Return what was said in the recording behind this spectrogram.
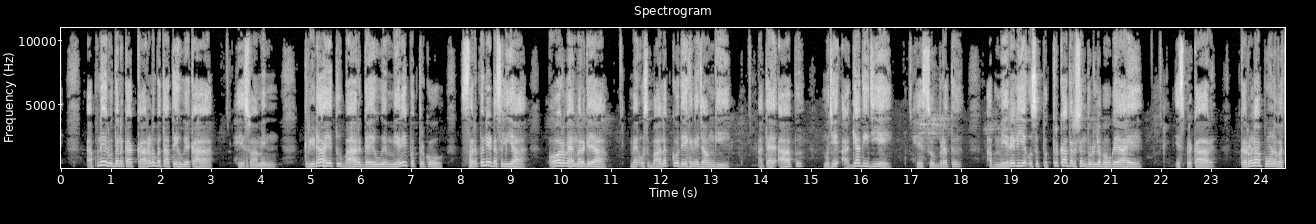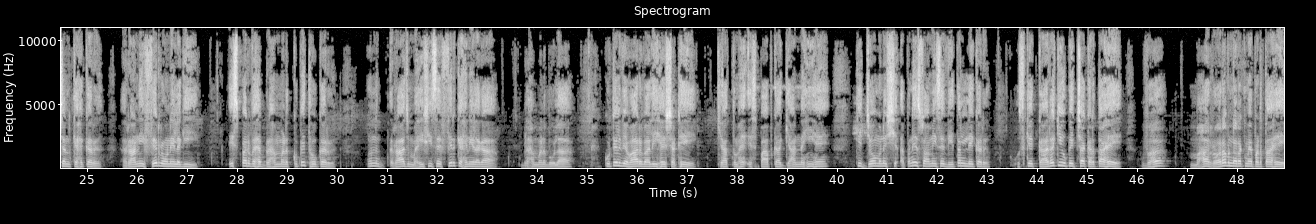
अपने रुदन का कारण बताते हुए कहा, हे स्वामिन, क्रीड़ा हेतु बाहर गए हुए मेरे पुत्र को सर्प ने डस लिया और वह मर गया। मैं उस बालक को देखने जाऊँगी। अतः आप मुझे आज्ञा दीजिए। हे सुब्रत अब मेरे लिए उस पुत्र का दर्शन दुर्लभ हो गया है। इस प्रकार करुणापूर्ण वचन कहकर रानी फिर रोने लगी। इस पर वह ब्राह्मण कुपित होकर उन राज महिषी से फिर कहने लगा, ब्राह्मण बोला, कुटिल व्यवहार वाली है शठे, क्या तुम्हें इस पाप का ज्ञान नहीं है कि जो मनुष्य अपने स्वामी से वेतन लेकर उसके कार्य की उपेक्षा करता है, वह महारौरव नरक में पड़ता है।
